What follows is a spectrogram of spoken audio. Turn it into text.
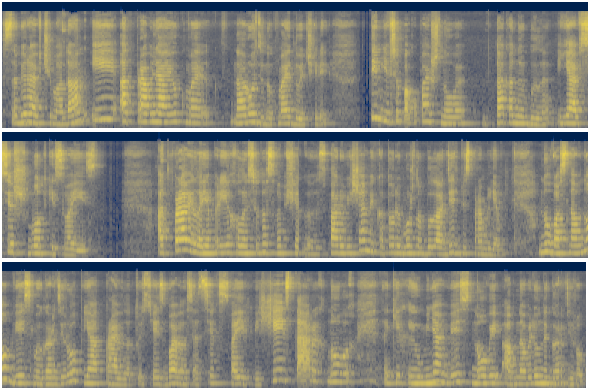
собираю в чемодан и отправляю к моей, на родину, к моей дочери. Ты мне все покупаешь новое. Так оно и было. Я все шмотки свои Отправила, я приехала сюда с вообще э, с пару вещами, которые можно было одеть без проблем. Но в основном весь мой гардероб я отправила. То есть я избавилась от всех своих вещей, старых, новых, таких. И у меня весь новый обновленный гардероб.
